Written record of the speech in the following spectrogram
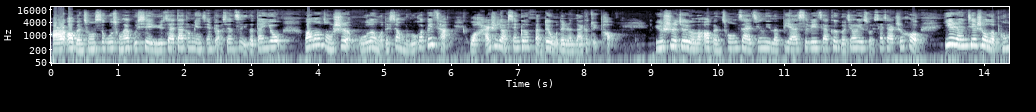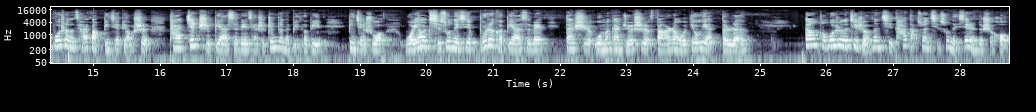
而奥本聪似乎从来不屑于在大众面前表现自己的担忧，往往总是无论我的项目如何悲惨，我还是要先跟反对我的人来个嘴炮。于是就有了奥本聪在经历了 BSV 在各个交易所下架之后，依然接受了彭博社的采访，并且表示他坚持 BSV 才是真正的比特币，并且说我要起诉那些不认可 BSV，但是我们感觉是反而让我丢脸的人。当彭博社的记者问起他打算起诉哪些人的时候，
